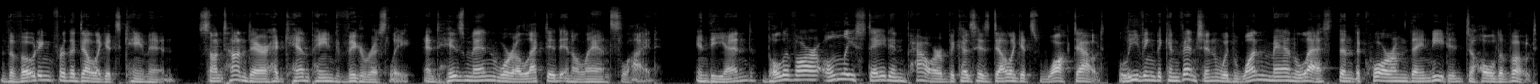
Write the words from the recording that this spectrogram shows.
The voting for the delegates came in. Santander had campaigned vigorously, and his men were elected in a landslide. In the end, Bolivar only stayed in power because his delegates walked out, leaving the convention with one man less than the quorum they needed to hold a vote.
